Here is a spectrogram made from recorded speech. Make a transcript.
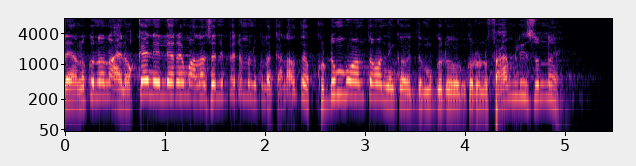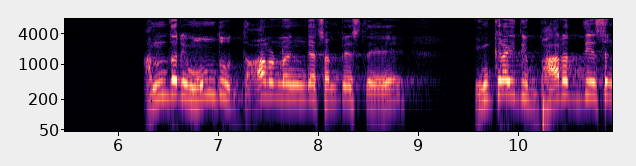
నేను అనుకున్నాను ఆయన ఒక్కైనా వెళ్ళారేమో అలా చనిపోయారేమో అనుకున్నాను. కానీ కుటుంబం అంతా ఉంది ఇంకో ముగ్గురు ఇంకో రెండు ఫ్యామిలీస్ ఉన్నాయి. అందరి ముందు దారుణంగా చంపేస్తే ఇంకా ఇది భారతదేశం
